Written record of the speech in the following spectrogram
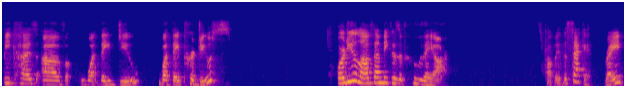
because of what they do, what they produce? Or do you love them because of who they are? It's probably the second, right?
